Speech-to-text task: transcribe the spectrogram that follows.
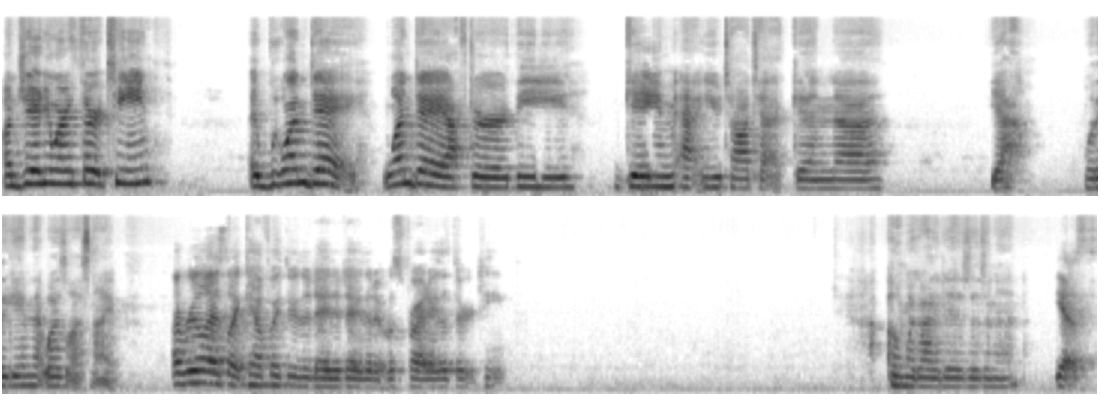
on January 13th. Uh, One day, one day after the game at Utah Tech. And uh, yeah, what a game that was last night. I realized like halfway through the day today that it was Friday the 13th. Oh my God, it is, isn't it? Yes.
